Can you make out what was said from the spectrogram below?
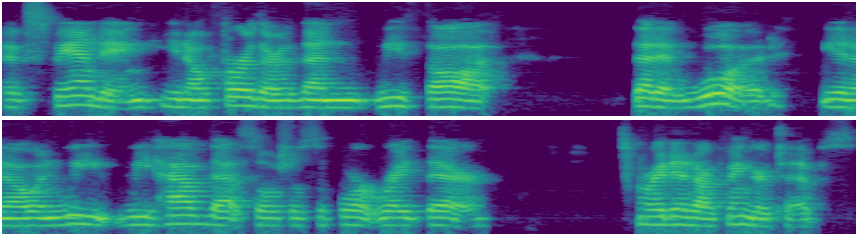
expanding, you know, further than we thought that it would, you know, and we we have that social support right there, right at our fingertips.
